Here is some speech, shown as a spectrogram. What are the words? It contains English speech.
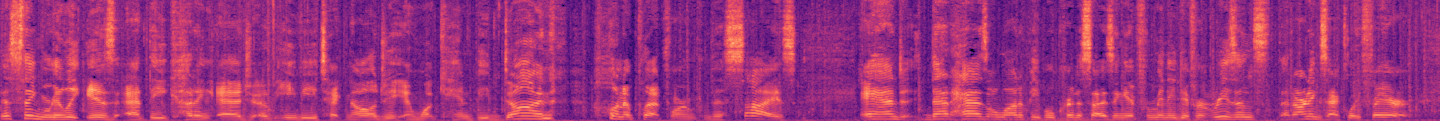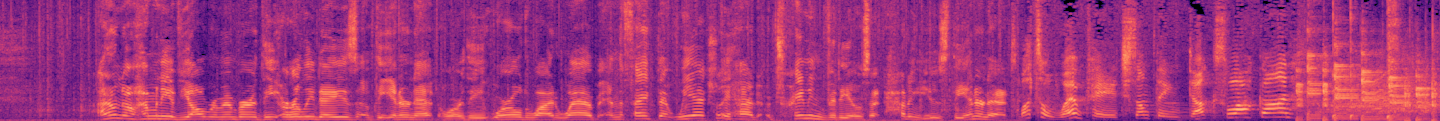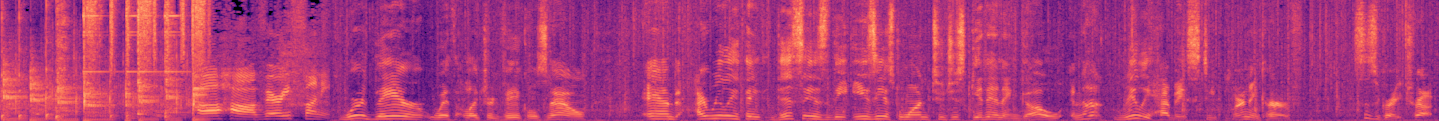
This thing really is at the cutting edge of EV technology and what can be done on a platform this size. And that has a lot of people criticizing it for many different reasons that aren't exactly fair. I don't know how many of y'all remember the early days of the internet or the World Wide Web and the fact that we actually had training videos on how to use the internet. What's a web page? Something ducks lock on? Haha, very funny. We're there with electric vehicles now, and I really think this is the easiest one to just get in and go and not really have a steep learning curve. This is a great truck.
